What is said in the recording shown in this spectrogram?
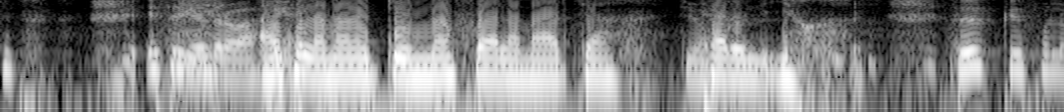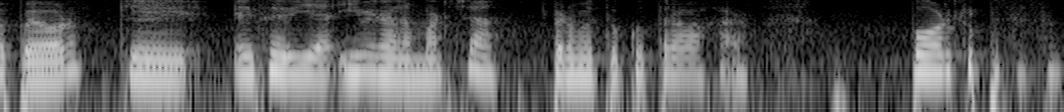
Ese día trabajé. Alza la mano quien no fue a la marcha. yo. Carol y yo. ¿Sabes qué fue lo peor? Que ese día iba a la marcha, pero me tocó trabajar. Porque pues son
